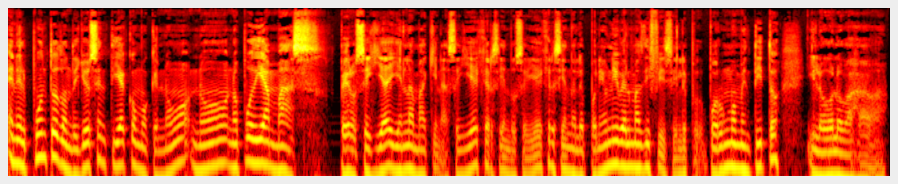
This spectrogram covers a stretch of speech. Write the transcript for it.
en el punto donde yo sentía como que no, no, no podía más, pero seguía ahí en la máquina, seguía ejerciendo, seguía ejerciendo, le ponía un nivel más difícil por un momentito y luego lo bajaba.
